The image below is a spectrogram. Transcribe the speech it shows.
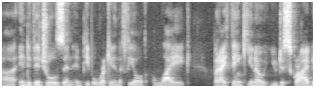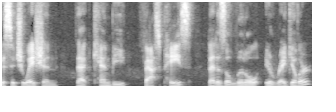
uh, individuals and, and people working in the field like? But I think you know you described a situation that can be fast paced, that is a little irregular,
